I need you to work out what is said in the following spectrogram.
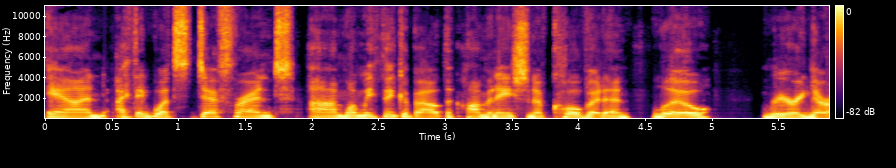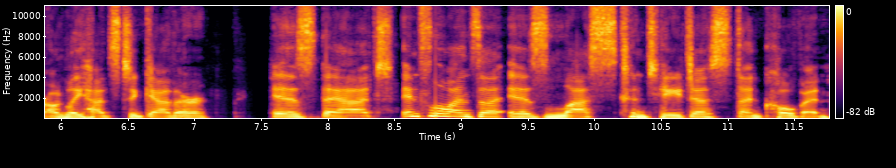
And I think what's different um, when we think about the combination of COVID and flu rearing their ugly heads together is that influenza is less contagious than COVID.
